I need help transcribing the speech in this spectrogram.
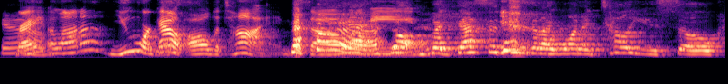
Yeah. right? Alana, you work Yes. out all the time, so I mean, well, but that's the thing that I want to tell you. So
